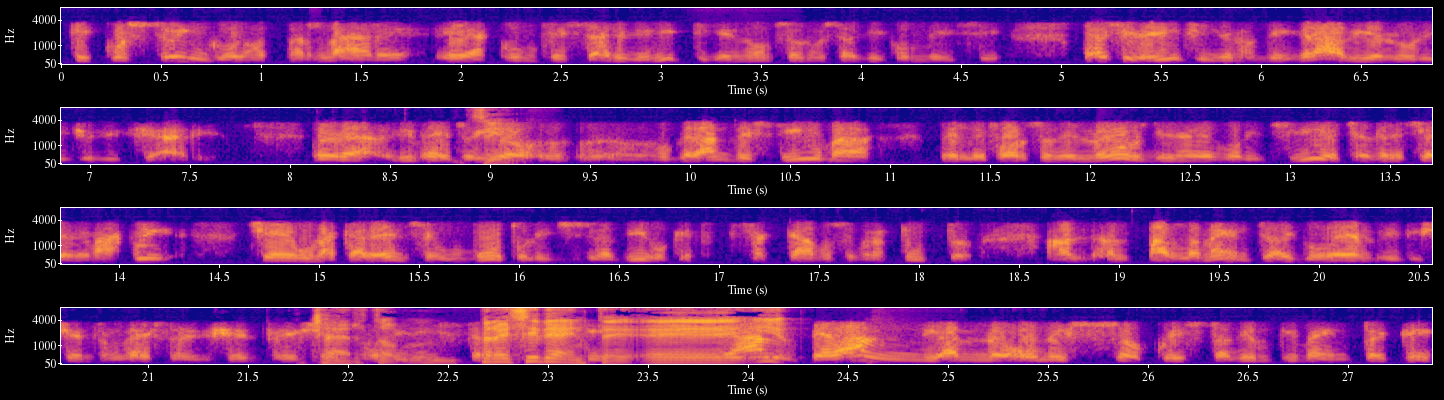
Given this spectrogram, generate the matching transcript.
che costringono a parlare e a confessare delitti che non sono stati commessi, poi si verificano dei gravi errori giudiziari. Ora, ripeto, sì. io eh, ho grande stima per le forze dell'ordine, le polizie, eccetera, eccetera, ma qui c'è una carenza e un voto legislativo che fa capo soprattutto al, al Parlamento e ai governi di centrodestra e di centro Certo, Presidente, che, eh, io... per anni hanno omesso questo adempimento e che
